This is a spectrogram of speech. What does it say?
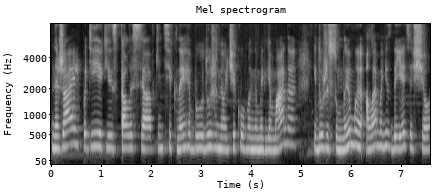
на жаль, події, які сталися в кінці книги, були дуже неочікуваними для мене і дуже сумними. Але мені здається, що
